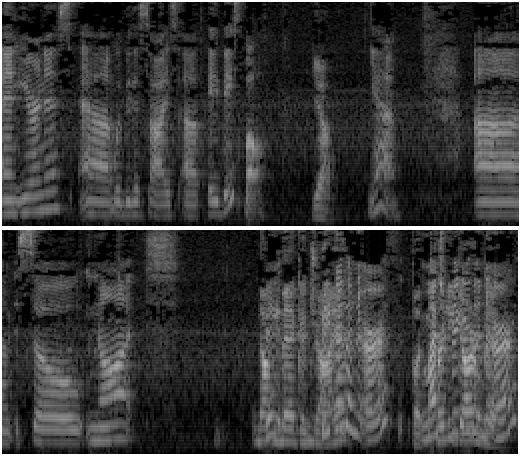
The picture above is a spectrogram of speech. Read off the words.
and Uranus uh, would be the size of a baseball. Yeah, Yeah. Um, so not not big- mega giant. bigger than Earth, but much bigger than big. Earth,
